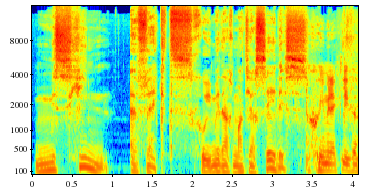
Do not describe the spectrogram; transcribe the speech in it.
misschien-effect. Goedemiddag, Matthias Celis. Goedemiddag, lieve.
